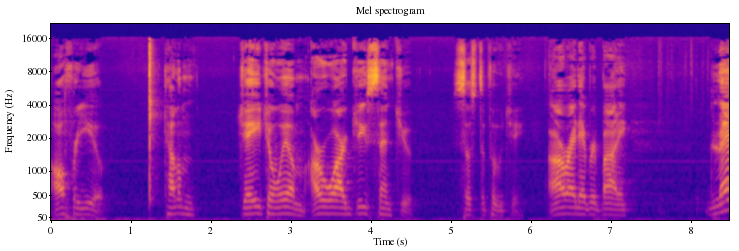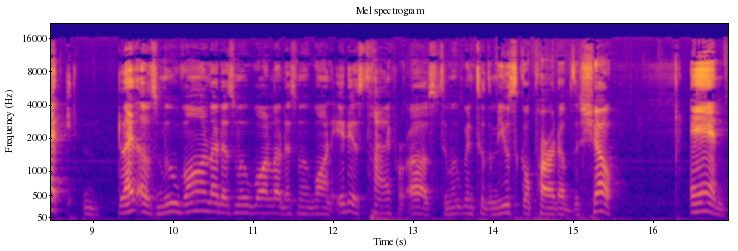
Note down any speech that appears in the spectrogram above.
offer you. Tell them JHOM RORG sent you. Sister Poochie. All right, everybody. Let let us move on. Let us move on. Let us move on. It is time for us to move into the musical part of the show. And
